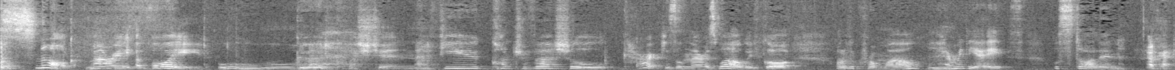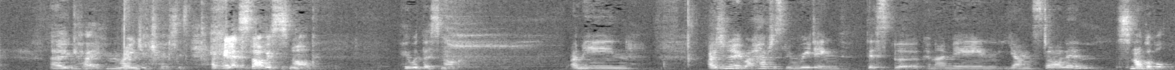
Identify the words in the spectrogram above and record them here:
Snog, marry, avoid. Ooh, good question. And a few controversial characters on there as well. We've got Oliver Cromwell, hmm. Henry VIII, or Stalin. Okay. Okay, range of choices. Okay, let's start with Snog. Who would they snog? I mean, I don't know, but I have just been reading this book, and I mean, young Stalin, Snoggable.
